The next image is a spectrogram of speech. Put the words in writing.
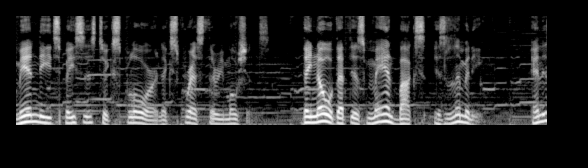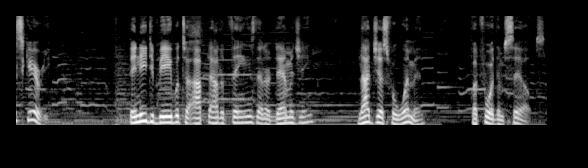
Men need spaces to explore and express their emotions. They know that this man box is limiting and it's scary. They need to be able to opt out of things that are damaging, not just for women, but for themselves.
